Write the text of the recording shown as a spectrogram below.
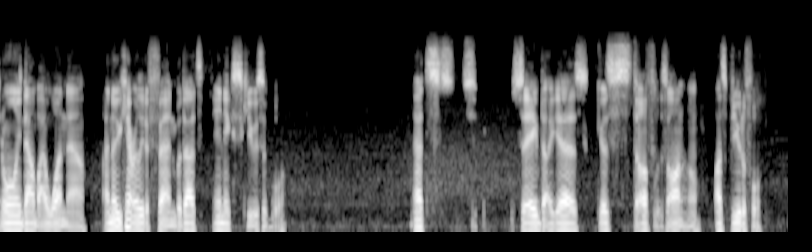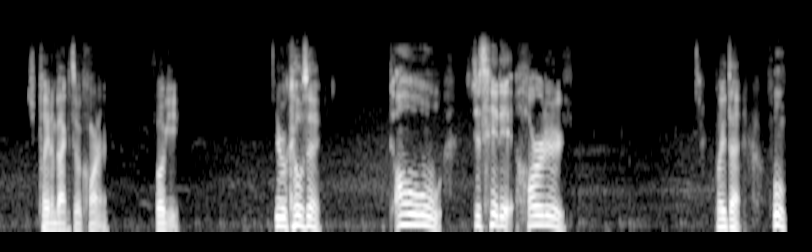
and we're only down by one now. I know you can't really defend, but that's inexcusable. That's saved, I guess. Good stuff, Lozano. That's beautiful. Just played him back into a corner. Boogie. Irokoze. Eh? Oh, just hit it harder. Played that. Boom.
